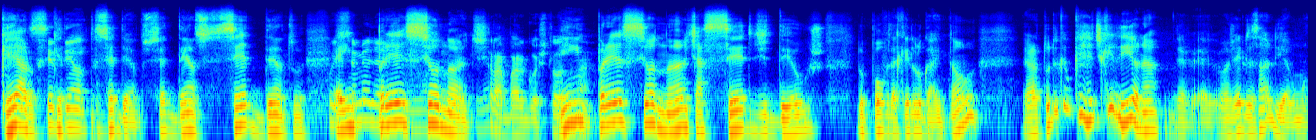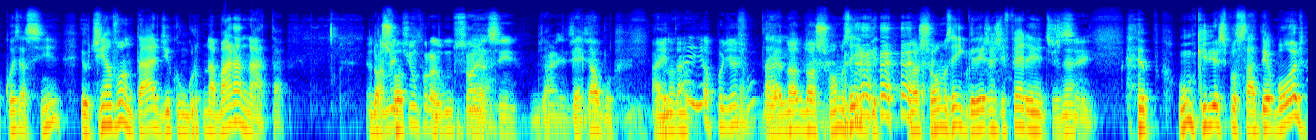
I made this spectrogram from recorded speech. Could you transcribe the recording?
quero. Sedento. Que, sedento, sedento, sedento. Foi é semelhante, impressionante. Trabalho gostoso, né? Impressionante a sede de Deus do povo daquele lugar. Então, era tudo que- o que a gente queria, né? É, é, Evangelizar ali. Uma coisa assim. Eu tinha vontade de ir com um grupo na Maranata. Eu Nós também fomos- tinha um, um sonho É, assim. pegar algum. Aí Não- tá aí, ó, podia juntar. é, nós, nós fomos em, nós fomos em igrejas diferentes, né? Sei. Um queria expulsar demônio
